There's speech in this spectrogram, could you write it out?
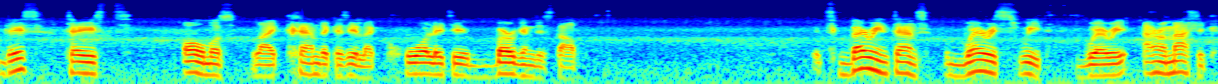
This tastes almost like crème de cassis like quality burgundy stuff it's very intense, very sweet, very aromatic.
